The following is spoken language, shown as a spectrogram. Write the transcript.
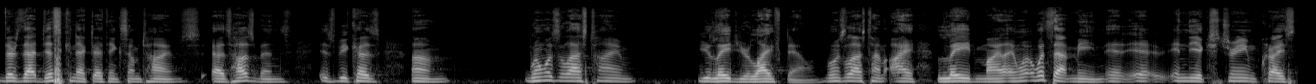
there's that disconnect, I think, sometimes as husbands, is because um, when was the last time you laid your life down? When was the last time I laid my and what's that mean? In the extreme, Christ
